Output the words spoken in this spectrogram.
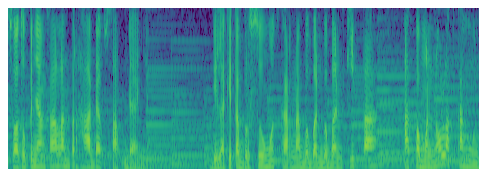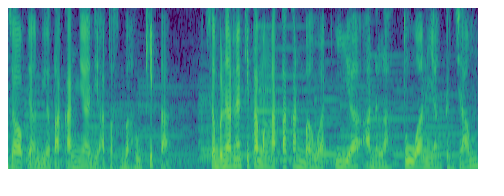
suatu penyangkalan terhadap sabdanya Bila kita bersungut karena beban-beban kita atau menolak tanggung jawab yang diletakkannya di atas bahu kita, sebenarnya kita mengatakan bahwa Ia adalah Tuhan yang kejam,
